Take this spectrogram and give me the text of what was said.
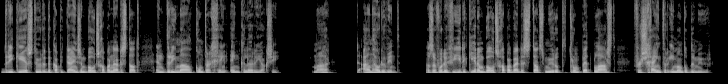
Drie keer sturen de kapiteins een boodschapper naar de stad en driemaal komt er geen enkele reactie. Maar de aanhouden wint. Als er voor de vierde keer een boodschapper bij de stadsmuur op de trompet blaast, verschijnt er iemand op de muur.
